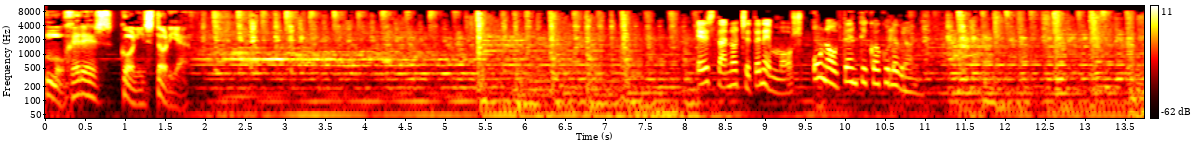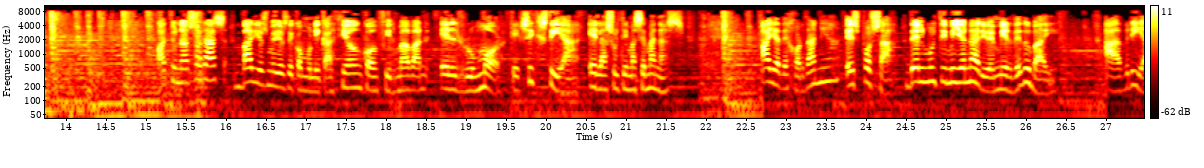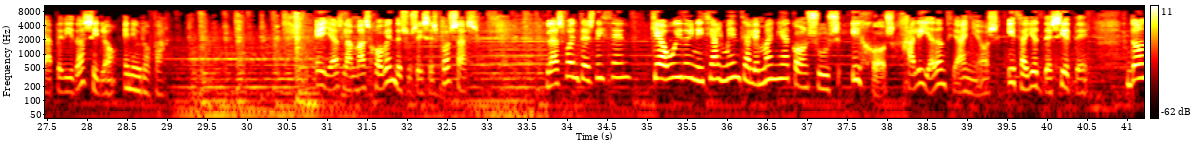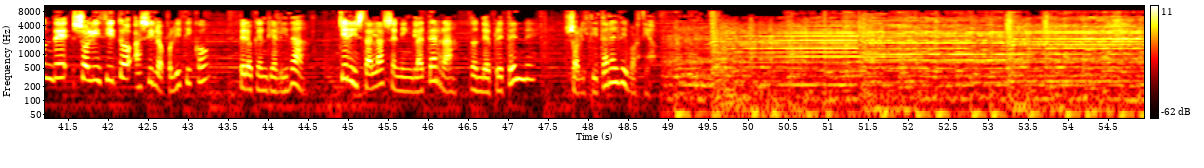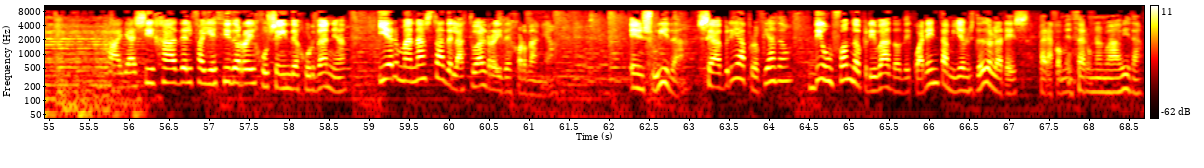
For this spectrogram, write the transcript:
Mujeres con historia. Esta noche tenemos un auténtico culebrón. Hace unas horas, varios medios de comunicación confirmaban el rumor que existía en las últimas semanas. Aya de Jordania, esposa del multimillonario emir de Dubái, habría pedido asilo en Europa. Ella es la más joven de sus seis esposas. Las fuentes dicen que ha huido inicialmente a Alemania con sus hijos, Jalilla de 11 años y Zayed de 7, donde solicitó asilo político, pero que en realidad quiere instalarse en Inglaterra, donde pretende solicitar el divorcio. Haya es hija del fallecido rey Hussein de Jordania y hermanastra del actual rey de Jordania. En su ida, se habría apropiado de un fondo privado de 40 millones de dólares para comenzar una nueva vida.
